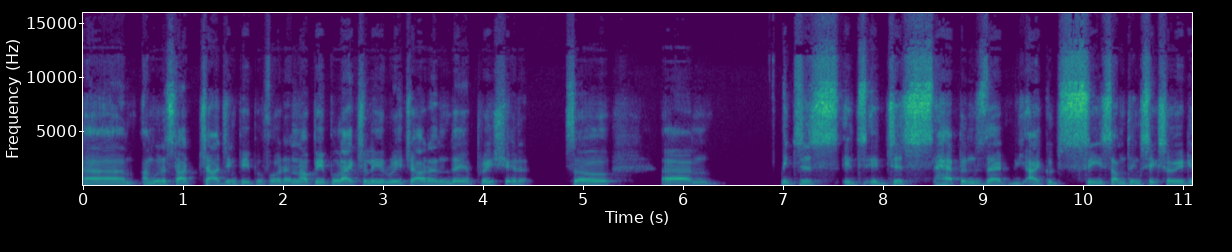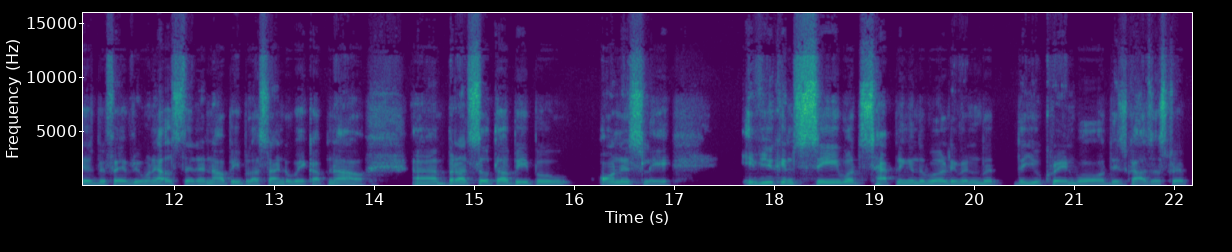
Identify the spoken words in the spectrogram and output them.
Um, I'm going to start charging people for it, and now people actually reach out and they appreciate it. So, um, it just it it just happens that I could see something six or eight years before everyone else did, and now people are starting to wake up now. Um, but I'd still tell people honestly, if you can see what's happening in the world, even with the Ukraine war, this Gaza Strip,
